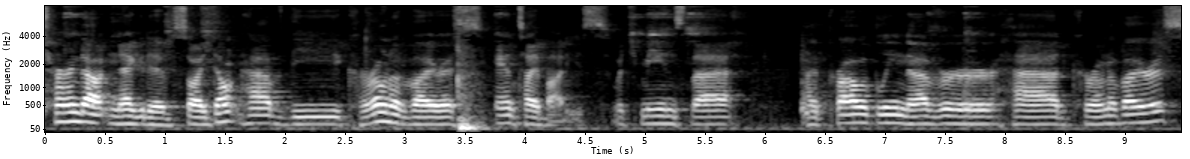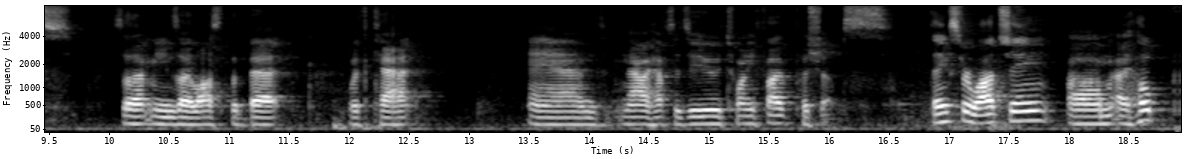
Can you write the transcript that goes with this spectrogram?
turned out negative. So I don't have the coronavirus antibodies, which means that I probably never had coronavirus. So that means I lost the bet with Kat and now I have to do 25 push-ups. Thanks for watching. Um, I hope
